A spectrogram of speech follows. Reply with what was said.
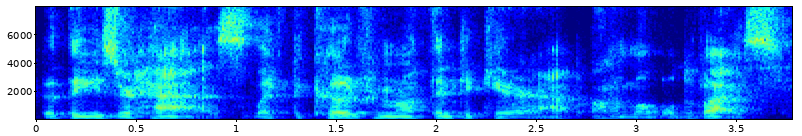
that the user has, like the code from an authenticator app on a mobile device.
